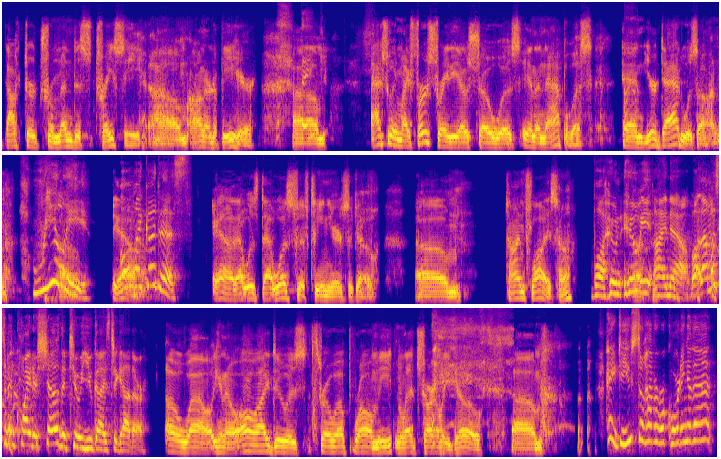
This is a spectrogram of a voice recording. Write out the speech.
Dr. Tremendous Tracy. Um, honor to be here. Um, actually, my first radio show was in Annapolis, and oh. your dad was on. Really? Uh, yeah. Oh my goodness. Yeah, that was that was 15 years ago. Um, time flies, huh? Well, who who uh, I know. Well, that must have been quite a show, the two of you guys together oh wow. You know all i do is throw up raw meat and let charlie go. Um, hey do you still have a recording of that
